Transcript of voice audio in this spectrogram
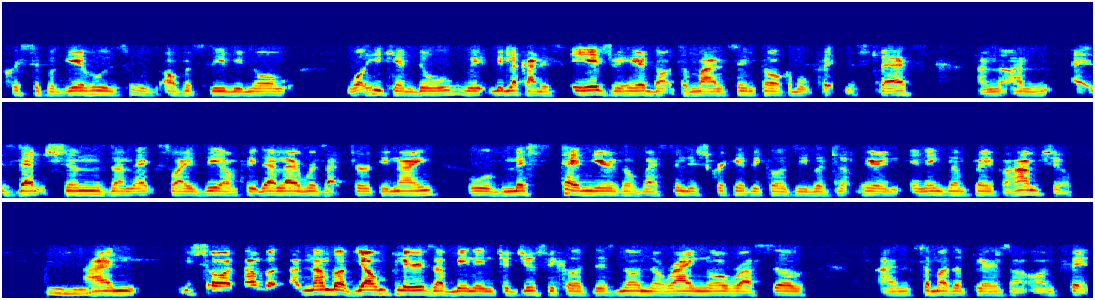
Christopher Gayle, who's, who's obviously we know what he can do. We, we look at his age. We hear Dr. Mansingh talk about fitness tests and, and exemptions and XYZ on Fidel Edwards at 39, who have missed 10 years of West Indies cricket because he was up here in, in England playing for Hampshire. Mm-hmm. And we saw a number, a number of young players have been introduced because there's no Narine, no Russell, and some other players are unfit.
